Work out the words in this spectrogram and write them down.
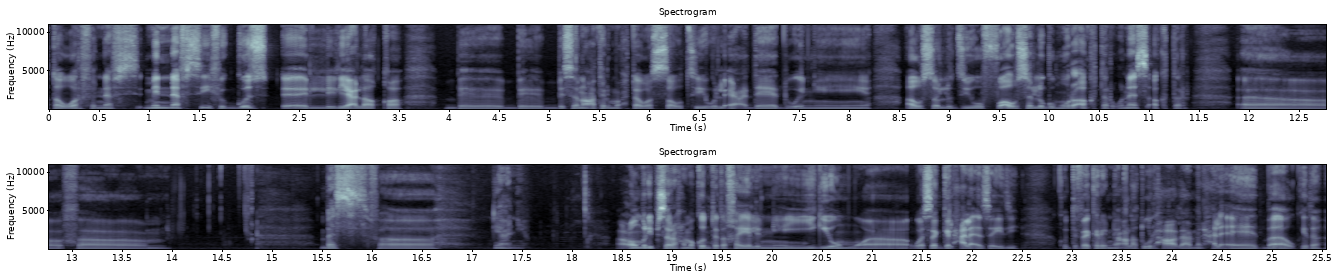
أطور في النفس من نفسي في الجزء اللي ليه علاقة ب ب بصناعة المحتوى الصوتي والإعداد وإني أوصل لضيوف وأوصل لجمهور أكتر وناس أكتر آه ف بس ف يعني عمري بصراحة ما كنت أتخيل إن يجي يوم و... وأسجل حلقة زي دي كنت فاكر إني على طول هقعد أعمل حلقات بقى وكده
